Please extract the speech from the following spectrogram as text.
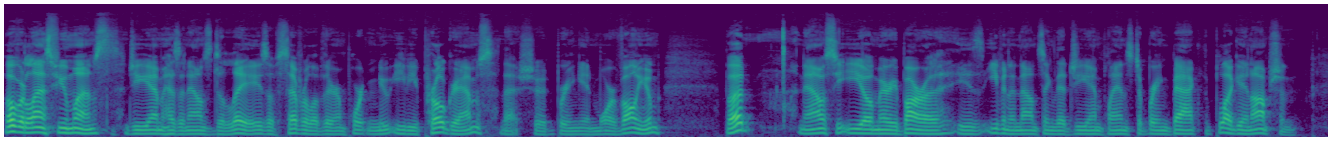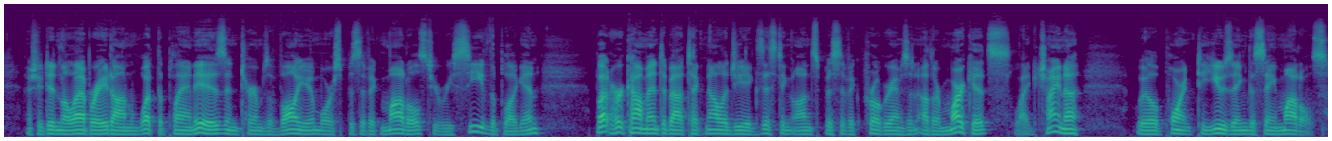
Over the last few months, GM has announced delays of several of their important new EV programs that should bring in more volume. But now, CEO Mary Barra is even announcing that GM plans to bring back the plug in option. She didn't elaborate on what the plan is in terms of volume or specific models to receive the plug in, but her comment about technology existing on specific programs in other markets, like China, will point to using the same models.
